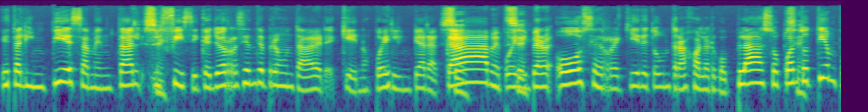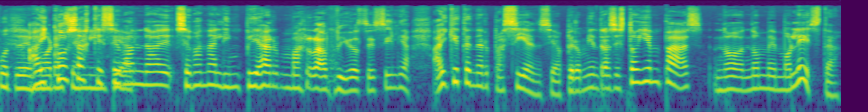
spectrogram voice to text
esta limpieza mental y física, yo recién te preguntaba, a ver, ¿qué? ¿Nos puedes limpiar acá? ¿Me puedes limpiar? ¿O se requiere todo un trabajo a largo plazo? ¿Cuánto tiempo te demora? Hay cosas que se van, a, se van a limpiar más rápido, Cecilia. Hay que tener paciencia, pero mientras estoy en paz, no, no me molesta.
